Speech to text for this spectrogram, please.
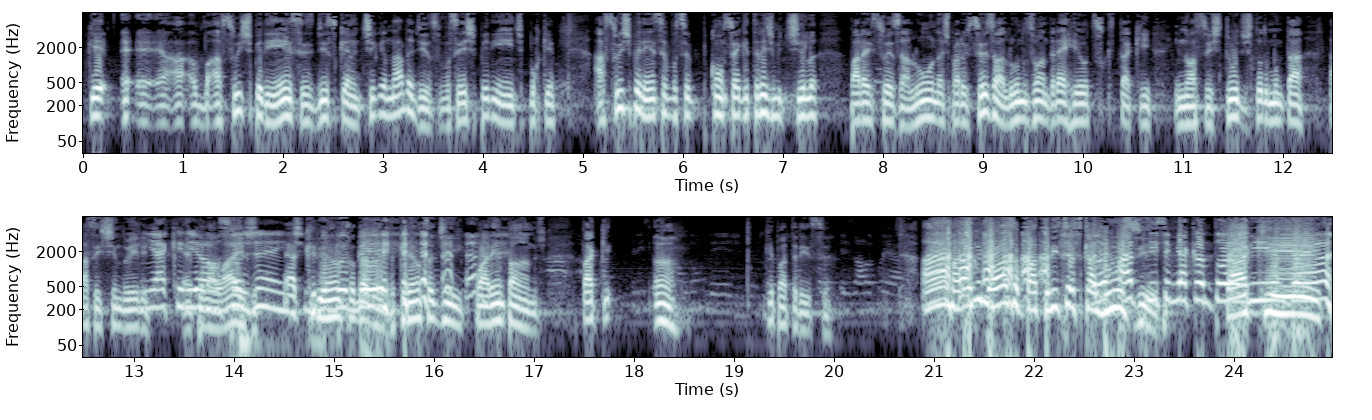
porque é, é, a, a sua experiência, disso que é antiga, nada disso. Você é experiente, porque a sua experiência você consegue transmiti-la para as suas alunas, para os seus alunos. O André Reutz, que está aqui em nossos estúdios, todo mundo está assistindo ele E a é, pela criança, live. gente, é a criança, da, criança de 40 anos. Tá aqui. Ah, que Patrícia? Ah, maravilhosa, Patrícia Scaluzzi. Patrícia, minha cantora Tá linda. aqui,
